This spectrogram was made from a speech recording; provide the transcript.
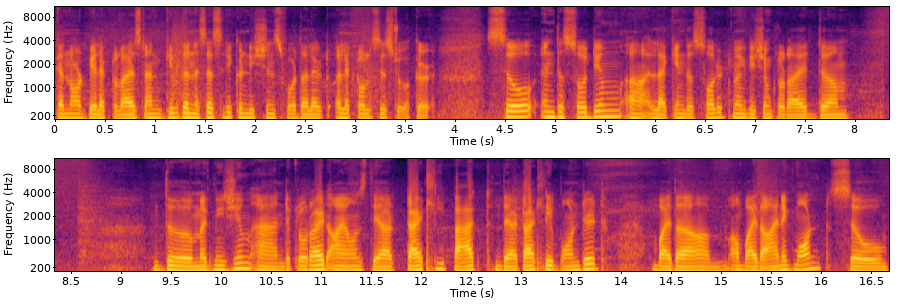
cannot be electrolyzed and give the necessary conditions for the elect electrolysis to occur. So in the sodium, uh, like in the solid magnesium chloride, um, the magnesium and the chloride ions they are tightly packed. They are tightly bonded by the um, uh, by the ionic bond. So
